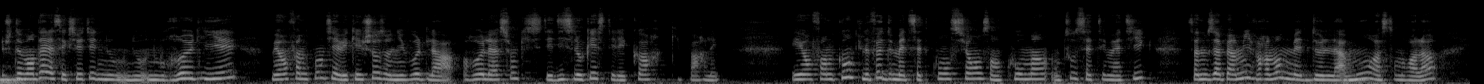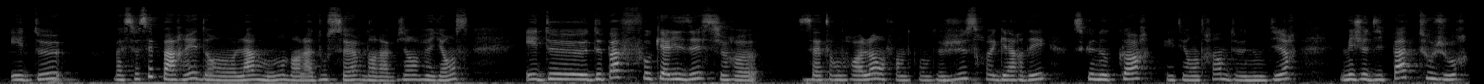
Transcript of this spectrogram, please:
je demandais à la sexualité de nous, nous, relier, mais en fin de compte, il y avait quelque chose au niveau de la relation qui s'était disloqué, c'était les corps qui parlaient. Et en fin de compte, le fait de mettre cette conscience en commun en toute cette thématique, ça nous a permis vraiment de mettre de l'amour à cet endroit-là et de bah, se séparer dans l'amour, dans la douceur, dans la bienveillance et de ne pas focaliser sur euh, cet endroit-là en fin de compte, de juste regarder ce que nos corps étaient en train de nous dire. Mais je dis pas toujours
